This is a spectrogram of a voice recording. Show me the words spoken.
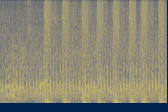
was wondering where she was. I knew there she was.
